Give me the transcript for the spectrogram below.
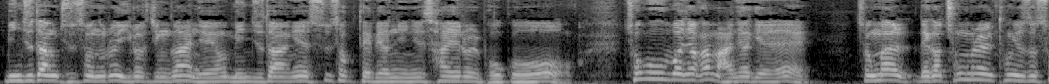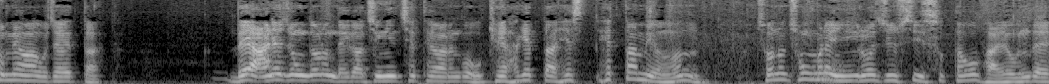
민주당 주선으로 이루어진 거 아니에요? 민주당의 수석 대변인이 사회를 보고 조국 후보자가 만약에 정말 내가 청문회를 통해서 소명하고자 했다. 내 아내 정도는 내가 증인 채택하는 거 오케이 하겠다 했, 다면 저는 청문회 이루어질 수 있었다고 봐요. 근데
